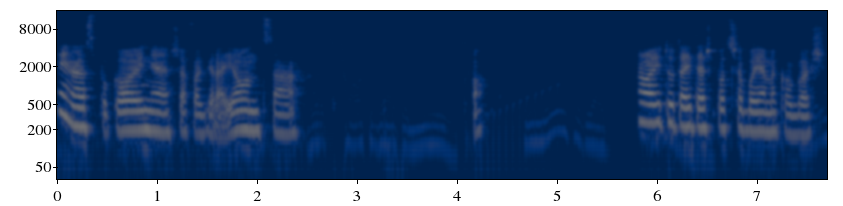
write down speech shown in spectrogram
I na spokojnie, szafa grająca. No i tutaj też potrzebujemy kogoś.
